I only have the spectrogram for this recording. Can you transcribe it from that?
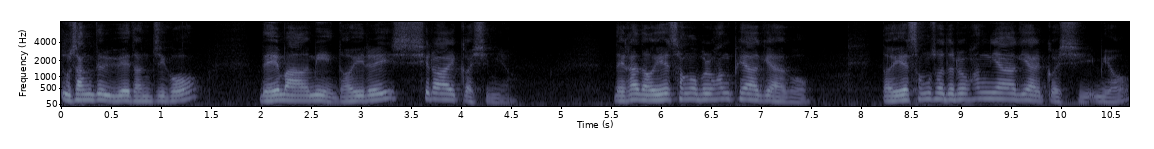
우상들 위에 던지고 내 마음이 너희를 싫어할 것이며 내가 너희의 성읍을 황폐하게 하고 너희의 성소들을 황량하게 할 것이며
